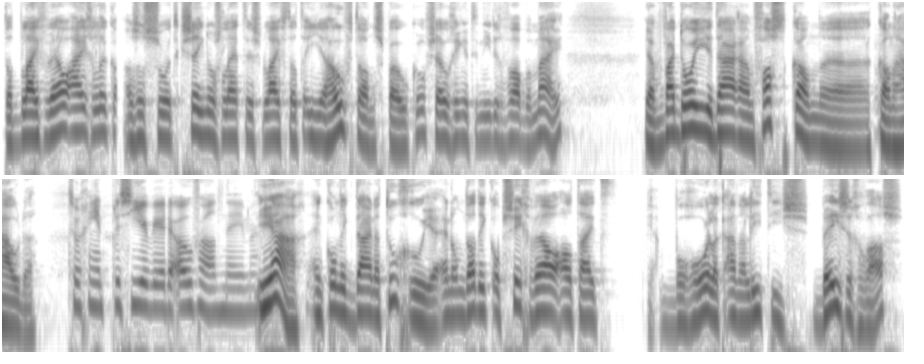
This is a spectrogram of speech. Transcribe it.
Dat blijft wel eigenlijk als een soort Xenos-letters, blijft dat in je hoofd dan spoken. Of zo ging het in ieder geval bij mij. Ja, waardoor je je daaraan vast kan, uh, kan houden. Toen ging het plezier weer de overhand nemen. Ja, en kon ik daar naartoe groeien. En omdat ik op zich wel altijd ja, behoorlijk analytisch bezig was.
